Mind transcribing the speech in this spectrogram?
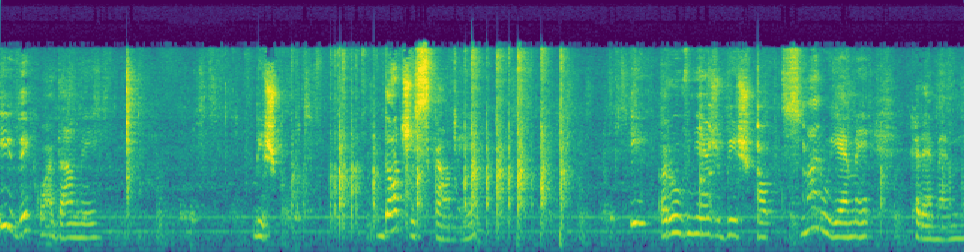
i wykładamy biszkopt. Dociskamy również biszkopt smarujemy kremem.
